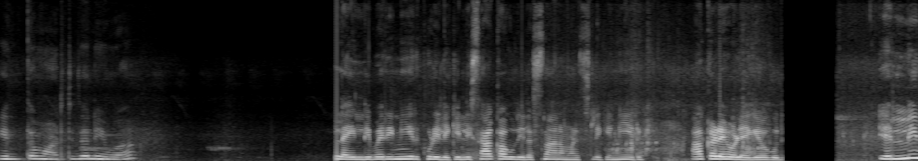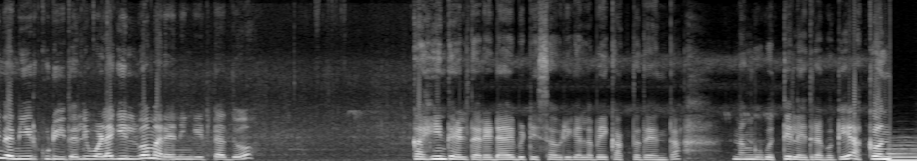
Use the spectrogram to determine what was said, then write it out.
ಎಂತ ಮಾಡ್ತಿದ್ದೆ ನೀವು? ಇಲ್ಲ ಇಲ್ಲಿ ಬರೀ ನೀರು ಕುಡಿಲಿಕ್ಕೆ ಇಲ್ಲಿ ಸಾಕಾಗುದಿಲ್ಲ ಸ್ನಾನ ಮಾಡಿಸ್ಲಿಕ್ಕೆ ನೀರು. ಆ ಕಡೆ ಹೊಳೆಗೆ ಹೋಗುದು. ಎಲ್ಲಿಂದ ನೀರು ಕುಡಿಯುದು? ಅಲ್ಲಿ ಒಳಗೆ ಇಲ್ವಾ ಮರ ನಿಂಗೆ ಇಟ್ಟದ್ದು? ಕಹಿ ಅಂತ ಹೇಳ್ತಾರೆ ಡಯಾಬಿಟಿಸ್ ಅವರಿಗೆಲ್ಲ ಬೇಕಾಗ್ತದೆ ಅಂತ. ನಂಗೂ ಗೊತ್ತಿಲ್ಲ ಇದರ ಬಗ್ಗೆ. ಅಕ್ಕ ಒಂದು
